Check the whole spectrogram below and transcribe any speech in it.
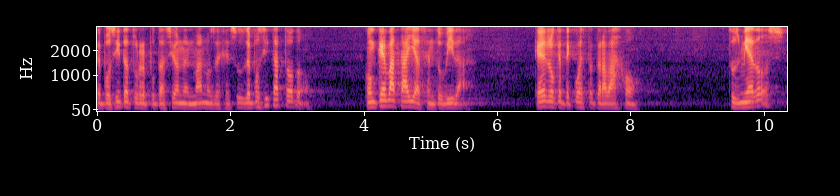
Deposita tu reputación en manos de Jesús. Deposita todo. ¿Con qué batallas en tu vida? ¿Qué es lo que te cuesta trabajo? ¿Tus miedos?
